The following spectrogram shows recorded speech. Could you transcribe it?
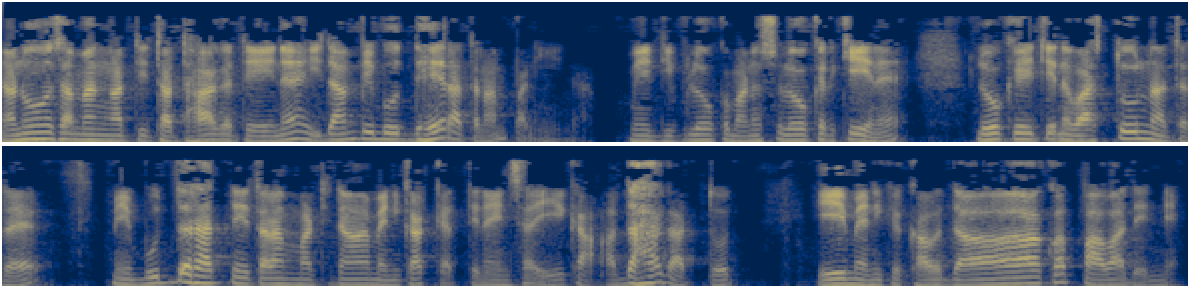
නනෝ සමං අත්ති තථාගතේන ඉදම්පි බුද්ධේ රතනම් පණීතං මේ දිව් ලෝක මනුස්ස ලෝක කියන ලෝකයේ තියෙන වස්තුන් අතර මේ බුද්ධ රත්නේ තරම් වටිනා මණිකක් ඇත්තේ නැහැ. නිසා ඒක අදාහගත්තොත් ඒ මණික කවදාකවත් පාවා දෙන්නේ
